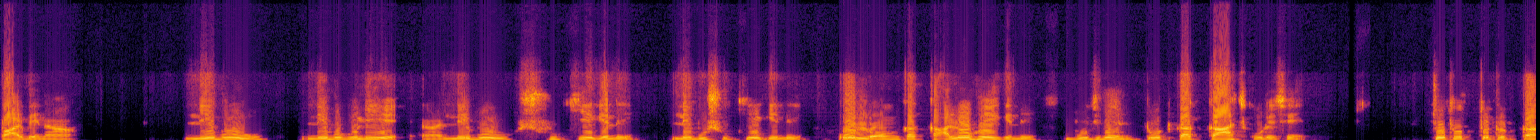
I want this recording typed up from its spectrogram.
পারবে না। লেবু, লেবুগুলি লেবু শুকিয়ে গেলে লেবু শুকিয়ে গেলে ও লঙ্কা কালো হয়ে গেলে বুঝবেন টোটকা কাজ করেছে। চতুর্থ টোটকা,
